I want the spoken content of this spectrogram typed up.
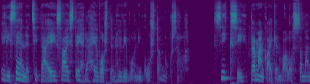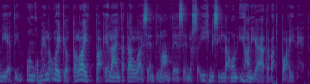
Eli sen, että sitä ei saisi tehdä hevosten hyvinvoinnin kustannuksella. Siksi tämän kaiken valossa mä mietin, onko meillä oikeutta laittaa eläintä tällaiseen tilanteeseen, jossa ihmisillä on ihan jäätävät paineet.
